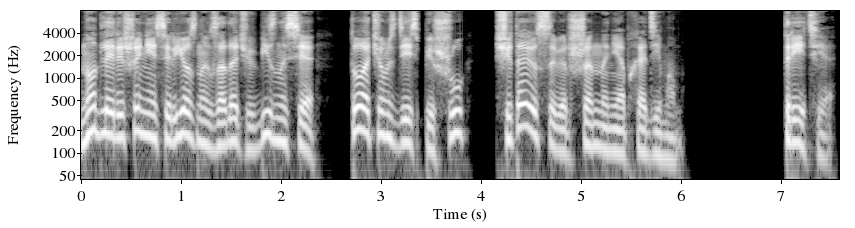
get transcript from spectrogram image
Но для решения серьезных задач в бизнесе то, о чем здесь пишу, считаю совершенно необходимым. Третье.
